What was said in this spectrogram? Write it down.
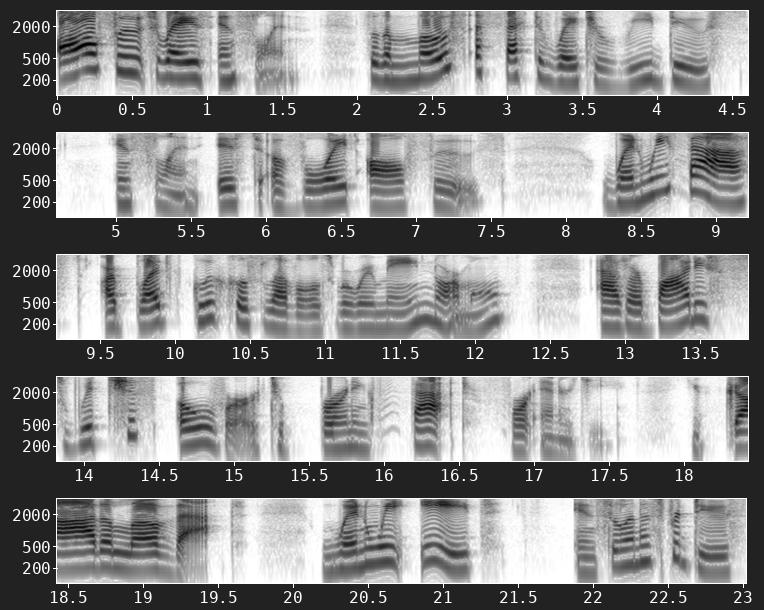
All foods raise insulin, so, the most effective way to reduce insulin is to avoid all foods. When we fast, our blood glucose levels will remain normal as our body switches over to burning fat for energy. You gotta love that. When we eat, insulin is produced,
